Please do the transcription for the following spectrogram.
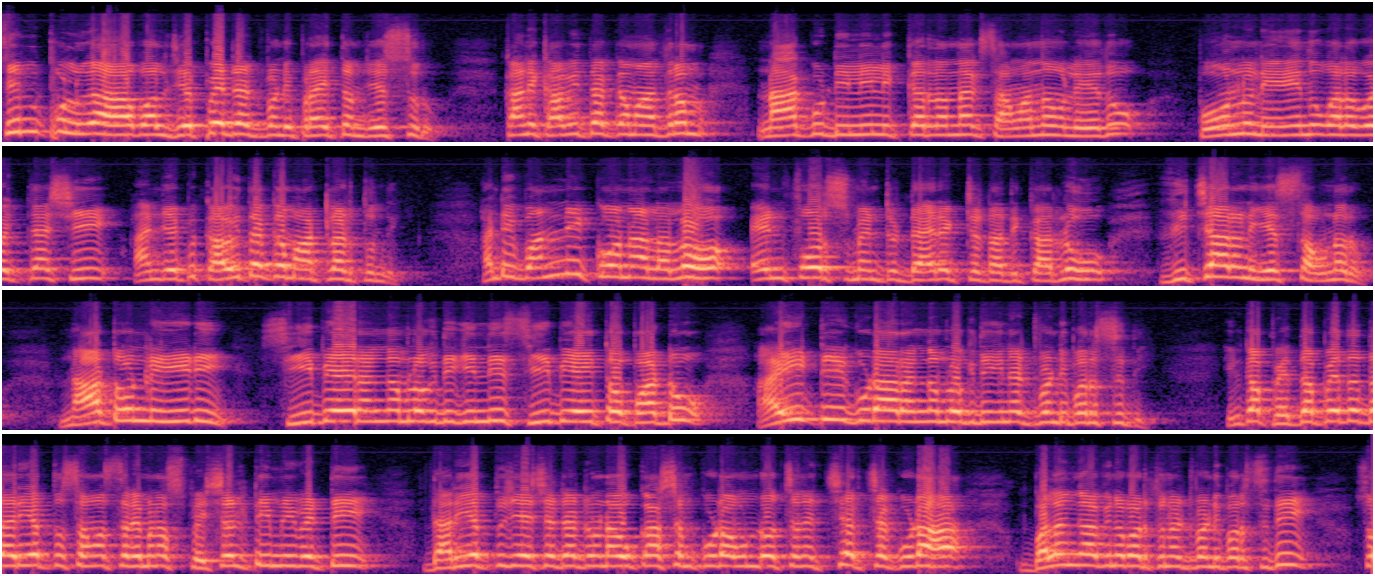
సింపుల్గా వాళ్ళు చెప్పేటటువంటి ప్రయత్నం చేస్తారు కానీ కవితక్క మాత్రం నాకు ఢిల్లీ లిక్కర్ నాకు సంబంధం లేదు ఫోన్లు నేనెందుకు కలగొచ్చినా షీ అని చెప్పి కవితక్క మాట్లాడుతుంది. అంటే ఇవన్నీ కోణాలలో ఎన్ఫోర్స్మెంట్ డైరెక్టరేట్ అధికారులు విచారణ చేస్తూ ఉన్నారు. నాట్ ఓన్లీ ఈడీ సిబిఐ రంగంలోకి దిగింది సిబిఐతో పాటు ఐటీ కూడా రంగంలోకి దిగినటువంటి పరిస్థితి. ఇంకా పెద్ద పెద్ద దర్యాప్తు సంస్థలు ఏమైనా స్పెషల్ టీంని పెట్టి దర్యాప్తు చేసేటటువంటి అవకాశం కూడా ఉండొచ్చనే చర్చ కూడా బలంగా వినబడుతున్నటువంటి పరిస్థితి. సో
